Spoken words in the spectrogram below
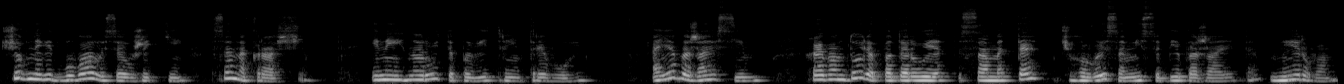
що б не відбувалося у житті, все на краще. І не ігноруйте повітряні тривоги. А я бажаю всім. Хай вам доля подарує саме те, чого ви самі собі бажаєте. Миру вам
